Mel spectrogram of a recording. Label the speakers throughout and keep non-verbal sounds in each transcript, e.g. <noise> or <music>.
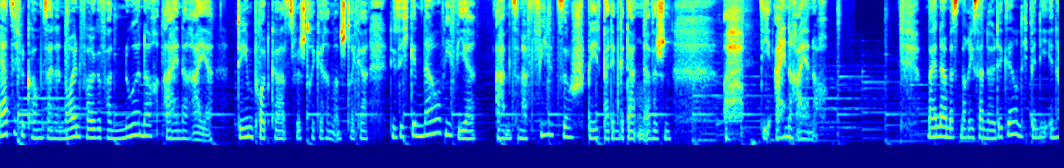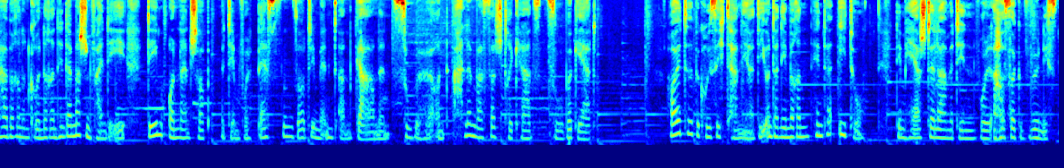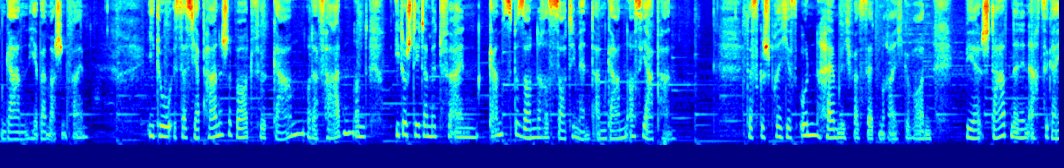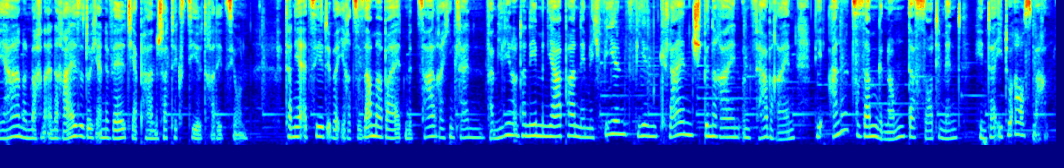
Speaker 1: Herzlich willkommen zu einer neuen Folge von Nur noch eine Reihe, dem Podcast für Strickerinnen und Stricker, die sich genau wie wir abends immer viel zu spät bei dem Gedanken erwischen, oh, die eine Reihe noch. Mein Name ist Marisa Nöldecke und ich bin die Inhaberin und Gründerin hinter maschenfein.de, dem Online-Shop mit dem wohl besten Sortiment an Garnen, Zubehör und allem, was das Strickherz so begehrt. Heute begrüße ich Tanja, die Unternehmerin hinter Ito, dem Hersteller mit den wohl außergewöhnlichsten Garnen hier bei Maschenfein. Ito ist das japanische Wort für Garn oder Faden und Ito steht damit für ein ganz besonderes Sortiment an Garnen aus Japan. Das Gespräch ist unheimlich facettenreich geworden. Wir starten in den 80er Jahren und machen eine Reise durch eine Welt japanischer Textiltradition. Tanja erzählt über ihre Zusammenarbeit mit zahlreichen kleinen Familienunternehmen in Japan, nämlich vielen, vielen kleinen Spinnereien und Färbereien, die alle zusammengenommen das Sortiment hinter Ito ausmachen.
